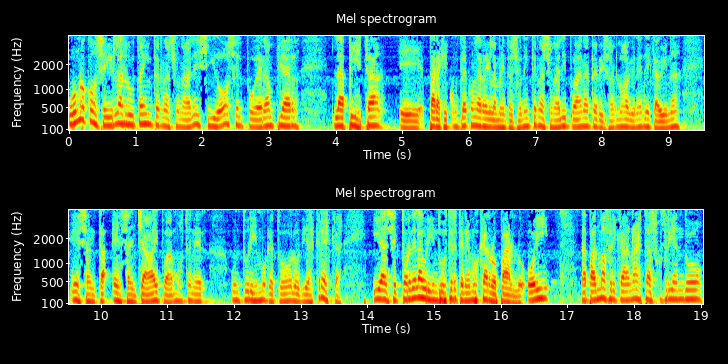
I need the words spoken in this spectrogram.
uno, conseguir las rutas internacionales y dos, el poder ampliar la pista eh, para que cumpla con la reglamentación internacional y puedan aterrizar los aviones de cabina en Santa, ensanchada y podamos tener un turismo que todos los días crezca. Y al sector de la agroindustria tenemos que arroparlo. Hoy la palma africana está sufriendo,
